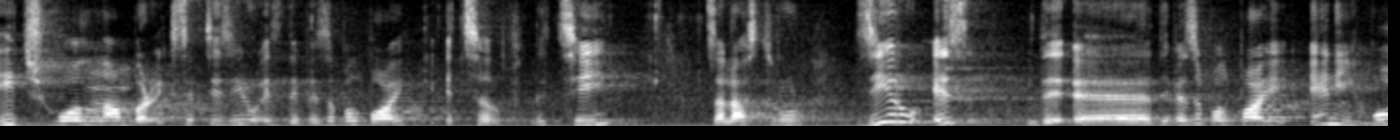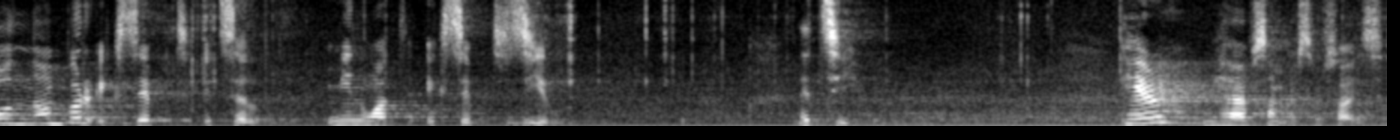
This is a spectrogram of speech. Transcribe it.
each whole number except 0 is divisible by itself. Let's see. The last rule. 0 is the, uh, divisible by any whole number except itself. Mean what? Except 0 let's see. Here we have some exercise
